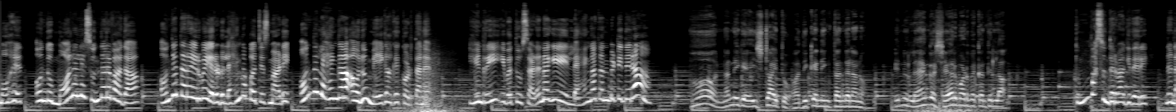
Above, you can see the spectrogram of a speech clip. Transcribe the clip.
ಮೋಹಿತ್ ಒಂದು ಮಾಲ್ ಅಲ್ಲಿ ಸುಂದರವಾದ ಒಂದೇ ತರ ಇರುವ ಎರಡು ಲೆಹೆಂಗಾ ಪರ್ಚೇಸ್ ಮಾಡಿ ಒಂದು ಲೆಹೆಂಗಾ ಅವನು ಮೇಘಾಗೆ ಕೊಡ್ತಾನೆ. ಏನ್ರಿ ಇವತ್ತು ಸಡನ್ ಆಗಿ ಲೆಹೆಂಗಾ ತಂದ್ಬಿಟ್ಟಿದ್ದೀರಾ? ಹಾ ನನಗೆ ಇಷ್ಟ ಆಯ್ತು. ಅದಕ್ಕೆ ನಿಂಗ್ ತಂದೆ ನಾನು. ಇನ್ನು ಲೆಹೆಂಗಾ ಶೇರ್ ಮಾಡ್ಬೇಕಂತಿಲ್ಲ. ತುಂಬಾ ಸುಂದರವಾಗಿದೆ ರೀ. ನನ್ನ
